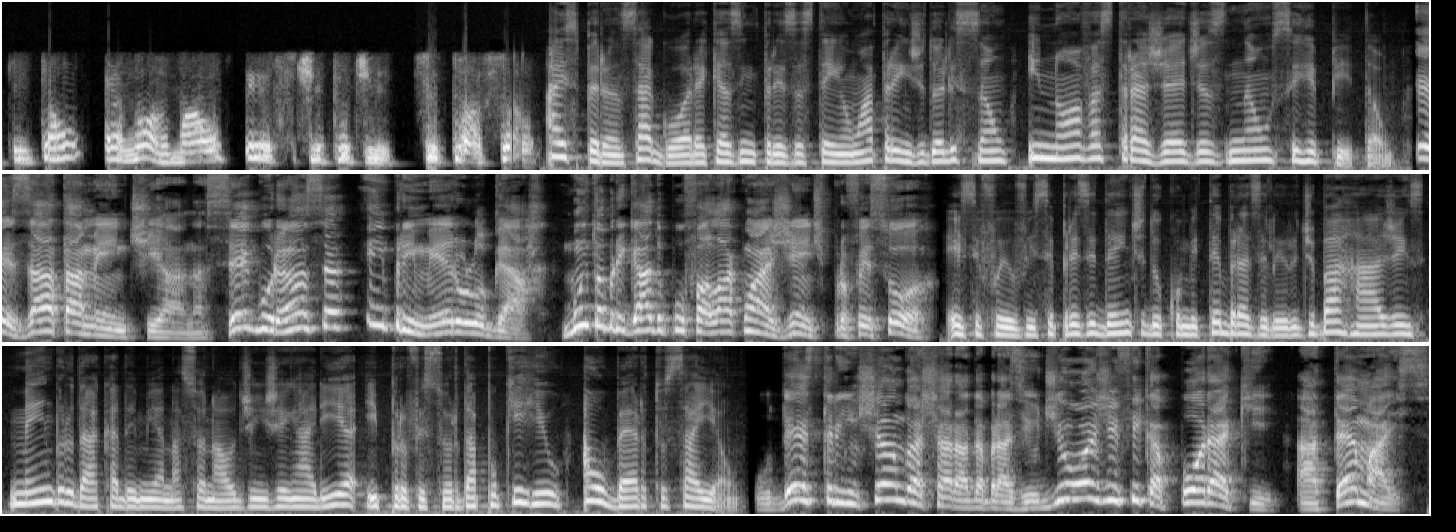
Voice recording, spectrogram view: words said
Então, é normal esse tipo de situação. A esperança agora é que as empresas tenham aprendido a lição e novas tragédias não se repitam. Exatamente, Ana. Segurança em primeiro lugar. Muito obrigado por falar com a gente, professor. Esse foi o vice-presidente do Comitê Brasileiro de Barragens, membro da Academia Nacional de Engenharia e professor da PUC-Rio, Alberto Saião. O Destrinchando a Charada Brasil de hoje fica por aqui. Até mais.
